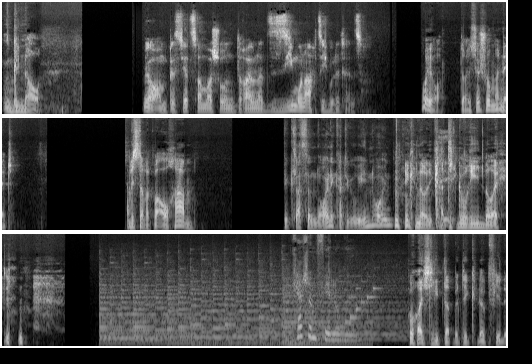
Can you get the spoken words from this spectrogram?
Genau. Ja, und bis jetzt haben wir schon 387 Bulletins. Oh ja, da ist ja schon mal nett. Wisst ihr, was wir auch haben? Die Klasse 9, die Kategorie 9. genau, die Kategorie 9. Cash-Empfehlungen. Boah, ich lieb das mit den Knöpfchen.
